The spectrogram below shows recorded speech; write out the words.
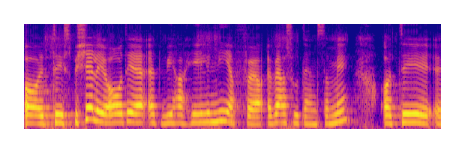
Og det specielle i år, det er, at vi har hele 49 erhvervsuddannelser med, og det, øh,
